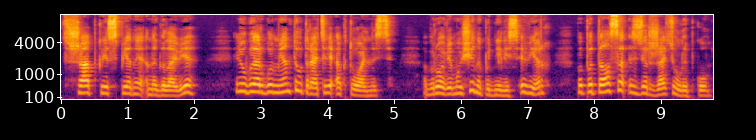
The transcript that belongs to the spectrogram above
с шапкой из пены на голове. Любые аргументы утратили актуальность. Брови мужчины поднялись вверх, попытался сдержать улыбку.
